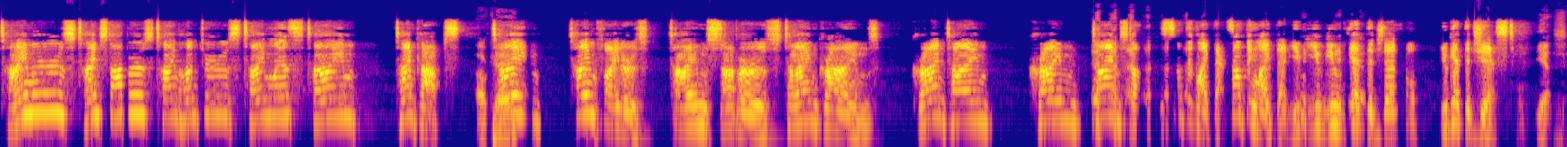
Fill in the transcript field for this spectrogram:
Timers, Time Stoppers, Time Hunters, Timeless, Time, Time Cops, Okay. Time, Time Fighters, Time Stoppers, Time Crimes, Crime Time, Crime Time Stoppers, something like that, something like that. You you you get the general, you get the gist. Yes.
